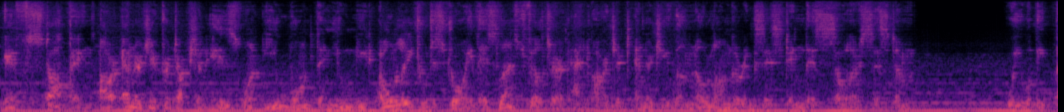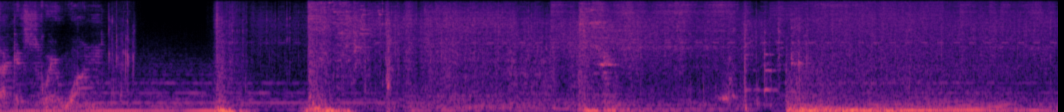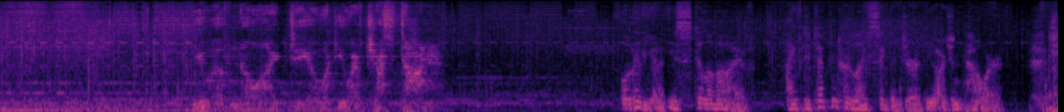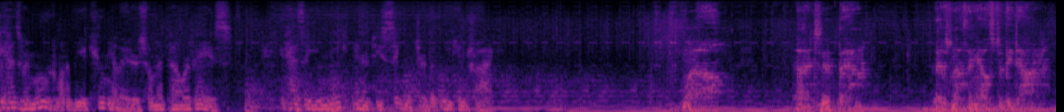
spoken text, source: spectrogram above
If stopping our energy production is what you want, then you need only to destroy this last filter, and Argent energy will no longer exist in this solar system. We will be back at square one. Just done. Olivia is still alive. I've detected her life signature at the Argent Tower. She has removed one of the accumulators from the tower base. It has a unique energy signature that we can track. Well, that's it then. There's nothing else to be done.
